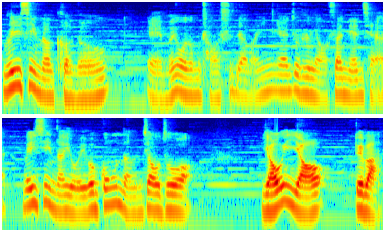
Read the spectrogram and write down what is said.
微信呢可能。哎，没有那么长时间吧，应该就是两三年前。微信呢有一个功能叫做摇一摇，对吧？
